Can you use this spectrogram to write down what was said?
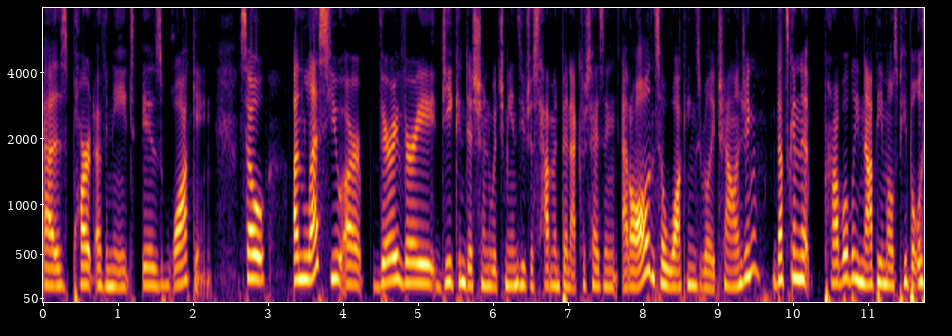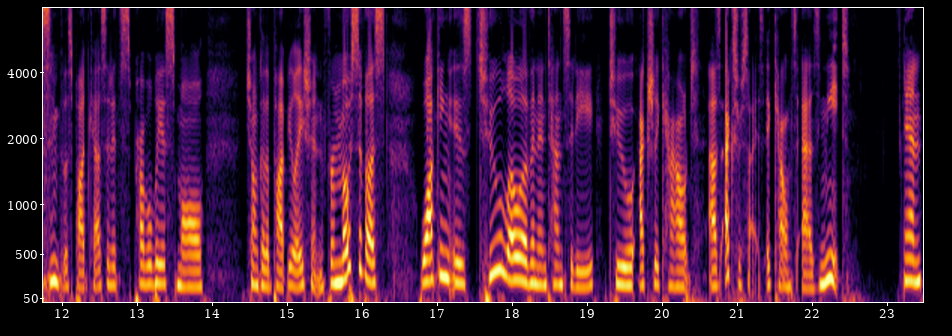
as part of NEAT is walking. So, unless you are very, very deconditioned, which means you just haven't been exercising at all, and so walking is really challenging, that's going to probably not be most people listening to this podcast, and it's probably a small chunk of the population. For most of us, walking is too low of an intensity to actually count as exercise, it counts as NEAT. And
